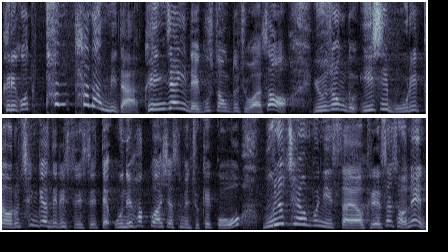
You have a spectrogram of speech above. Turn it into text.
그리고 탄탄합니다. 굉장히 내구성도 좋아서 요 정도 25리터로 챙겨드릴 수 있을 때 오늘 확보하셨으면 좋겠고 무료 체험분이 있어요. 그래서 저는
